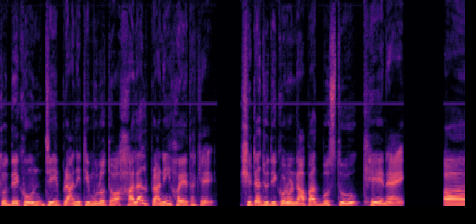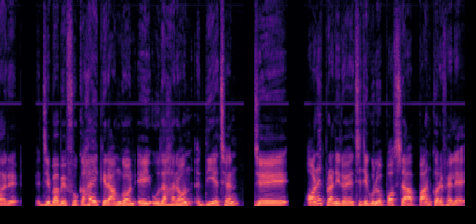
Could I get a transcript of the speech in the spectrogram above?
তো দেখুন যে প্রাণীটি মূলত হালাল প্রাণী হয়ে থাকে সেটা যদি কোনো নাপাক বস্তু খেয়ে নেয়। আর যেভাবে ফোকাহায় কেরামগণ এই উদাহরণ দিয়েছেন যে, অনেক প্রাণী রয়েছে যেগুলো পচরা পান করে ফেলে।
